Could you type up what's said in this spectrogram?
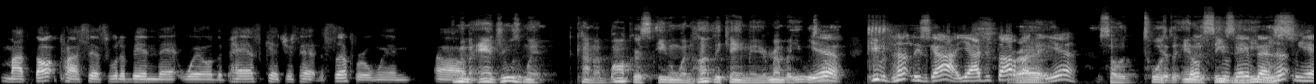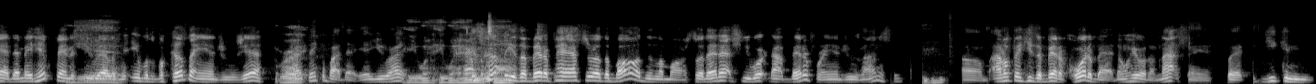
My thought process would have been that well, the pass catchers had to suffer when. Um, Remember, Andrews went kind of bonkers even when Huntley came in. You remember he was Yeah. like, he was Huntley's guy. Yeah, I just thought about that. Yeah, so towards the end of the season games he that was Huntley had that made him fantasy Yeah. relevant. It was because of Andrews. Yeah, right. didn't think about that. Yeah, you're right. He went he went hammer Because Huntley time. is a better passer of the ball than Lamar, so that actually worked out better for Andrews. Honestly, Mhm. um, I don't think he's a better quarterback. Don't hear what I'm not saying, but he can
